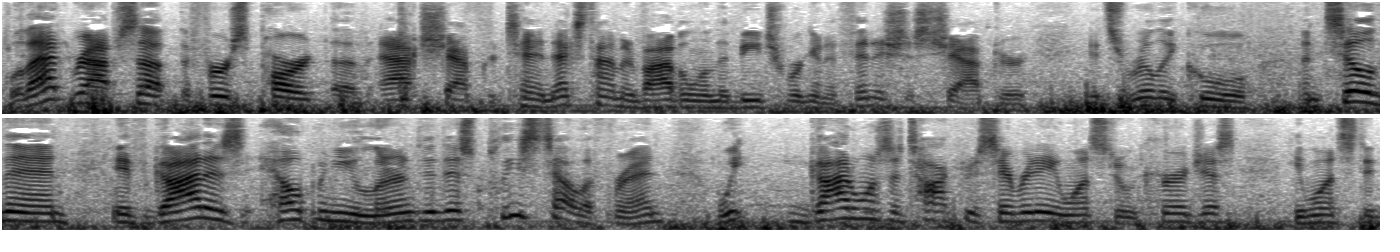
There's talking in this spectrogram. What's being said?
Well, that wraps up the first part of Acts chapter 10. Next time in Bible on the Beach, we're going to finish this chapter. It's really cool. Until then, if God is helping you learn through this, please tell a friend. We, God wants to talk to us every day. He wants to encourage us, He wants to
